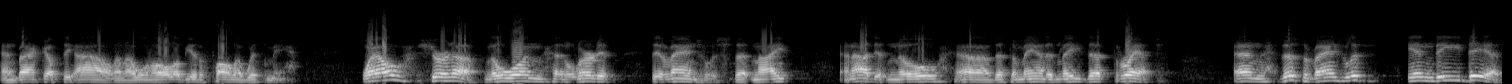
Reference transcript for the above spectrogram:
and back up the aisle, and I want all of you to follow with me. Well, sure enough, no one had alerted the evangelist that night, and I didn't know uh, that the man had made that threat. And this evangelist indeed did.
